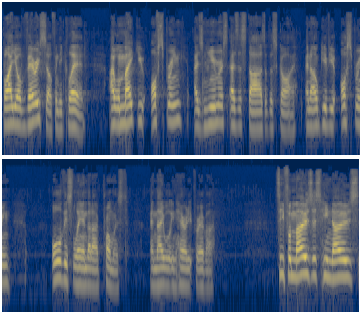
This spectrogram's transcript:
by your very self and declared, I will make you offspring as numerous as the stars of the sky, and I'll give you offspring all this land that I've promised, and they will inherit it forever. See, for Moses, he knows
